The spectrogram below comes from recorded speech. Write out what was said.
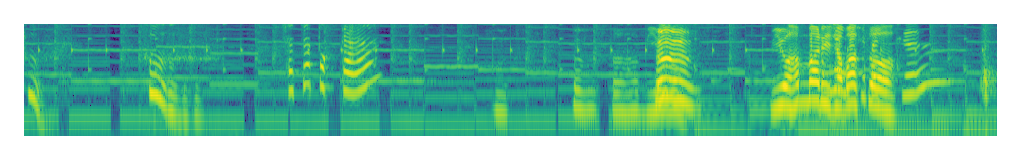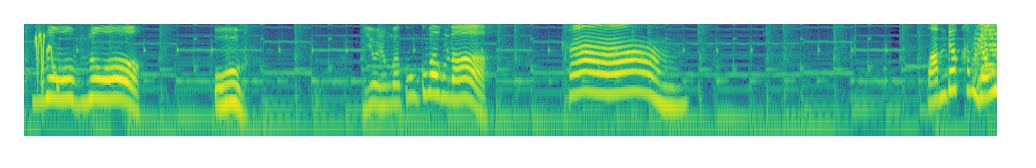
후. 후. 찾아볼까? 어, 미호 미호 한 마리 잡았어. 무서워 무서워. 오. 미호 정말 꼼꼼하구나. 그럼 완벽한 명당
